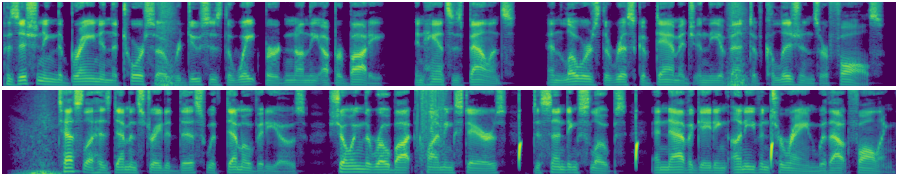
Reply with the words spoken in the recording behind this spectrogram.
positioning the brain in the torso reduces the weight burden on the upper body, enhances balance, and lowers the risk of damage in the event of collisions or falls. Tesla has demonstrated this with demo videos showing the robot climbing stairs, descending slopes, and navigating uneven terrain without falling,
